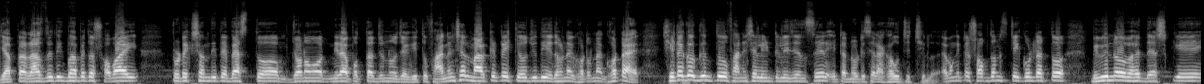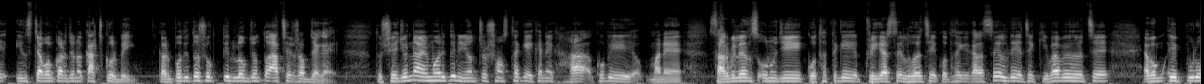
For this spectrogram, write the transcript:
যে আপনার রাজনৈতিকভাবে তো সবাই প্রোটেকশন দিতে ব্যস্ত, জনমত নিরাপত্তার জন্য যায় কিন্তু ফাইন্যান্সিয়াল মার্কেটে কেউ যদি এই ধরনের ঘটনা ঘটায়, সেটাকেও কিন্তু ফাইন্যান্সিয়াল ইন্টেলিজেন্সের এটা নোটিসে রাখা উচিত ছিল। এবং এটা সব ধরনের স্টেক হোল্ডার তো বিভিন্নভাবে দেশকে ইনস্টেবল করার জন্য কাজ করবেই। কারণ পতিত শক্তির লোকজন তো আছে সব জায়গায়। তো সেই জন্য আমি মনে করি নিয়ন্ত্রক সংস্থাকে এখানে খুবই মানে সার্ভিলেন্স অনুযায়ী কোথা থেকে ট্রিগার সেল হয়েছে, কোথা থেকে কারা সেল দিয়েছে, কীভাবে হয়েছে, এবং এই পুরো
